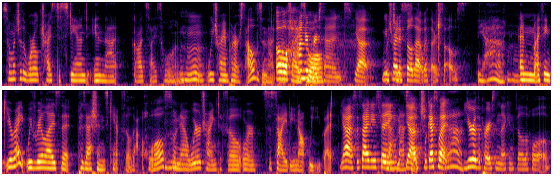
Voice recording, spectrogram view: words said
so much of the world tries to stand in that God-sized hole, and mm-hmm. we try and put ourselves in that Oh, God-sized hole. 100%. Yeah. We try is- to fill that with ourselves. Yeah. Mm-hmm. And I think you're right. We've realized that possessions can't fill that hole. So mm-hmm. now we're trying to fill, or society, not we, but Yeah, society is saying, yeah, well, guess what? Yeah. You're the person that can fill the hole.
